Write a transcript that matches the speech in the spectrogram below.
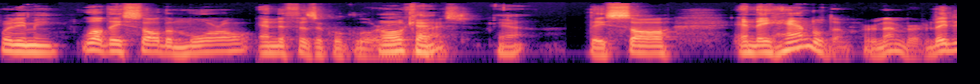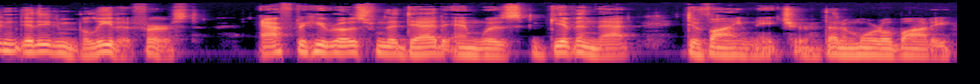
What do you mean? Well, they saw the moral and the physical glory Okay. of Christ. Yeah. They saw, and they handled them. Remember, they didn't, they didn't even believe it first. After he rose from the dead and was given that divine nature, that immortal body,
